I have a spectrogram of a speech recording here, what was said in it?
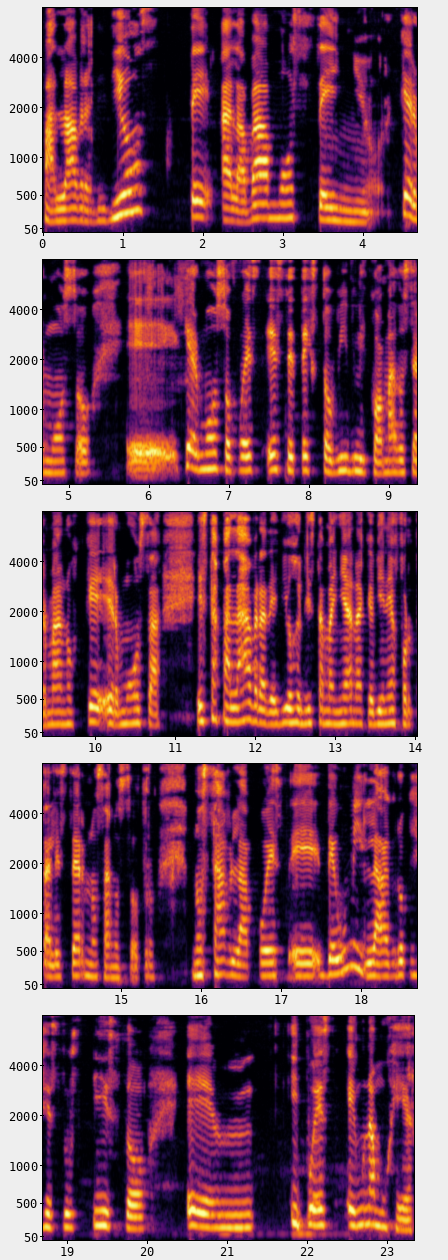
Palabra de Dios te alabamos, Señor. Qué hermoso, eh, qué hermoso pues este texto bíblico, amados hermanos, qué hermosa esta palabra de Dios en esta mañana que viene a fortalecernos a nosotros. Nos habla pues eh, de un milagro que Jesús hizo em, y pues en una mujer,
